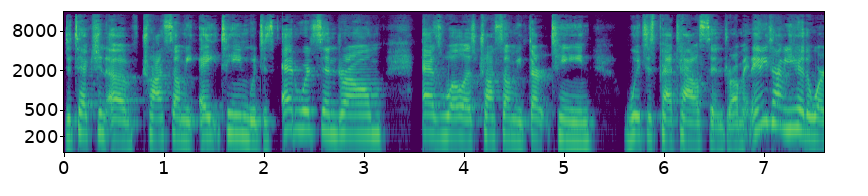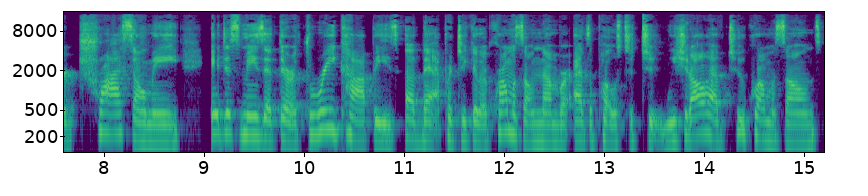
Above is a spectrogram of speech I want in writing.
detection of trisomy 18, which is Edwards syndrome, as well as trisomy 13, which is Patau syndrome. And anytime you hear the word trisomy, it just means that there are three copies of that particular chromosome number as opposed to two. We should all have two chromosomes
